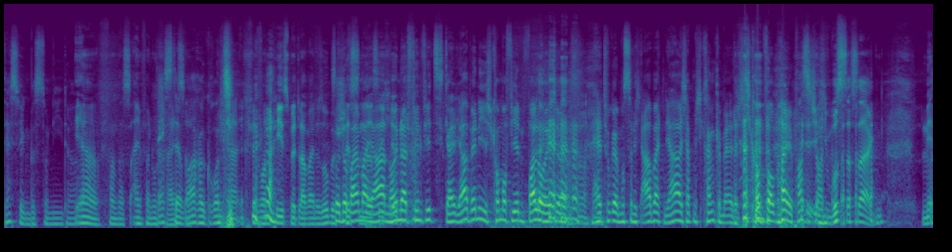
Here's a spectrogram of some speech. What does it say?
Deswegen bist du nie da. Ja, fand das einfach nur das ist scheiße. der wahre Grund. Ja, ich finde One Piece mittlerweile so So, beschissen. auf einmal, dass ja, ich- 944 ist geil. Ja, Benny, ich komme auf jeden Fall heute. Hä, Tuga, musst du nicht arbeiten? Ja, ich habe mich krank gemeldet. Ich komme vorbei. Passt schon. Ich muss das sagen. Nee.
